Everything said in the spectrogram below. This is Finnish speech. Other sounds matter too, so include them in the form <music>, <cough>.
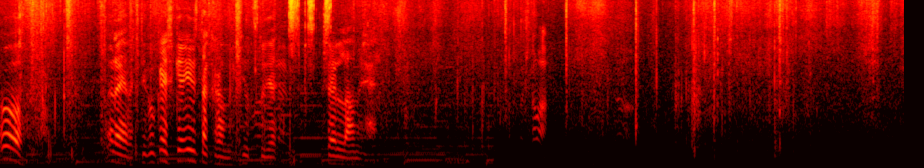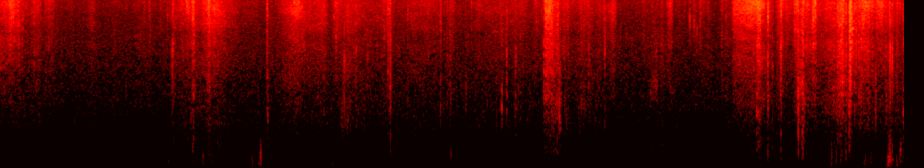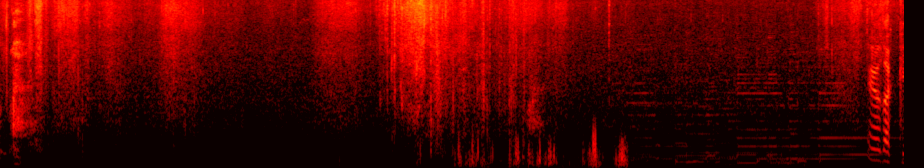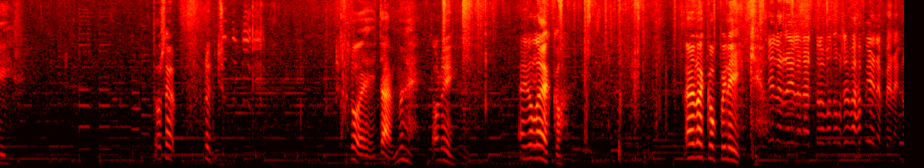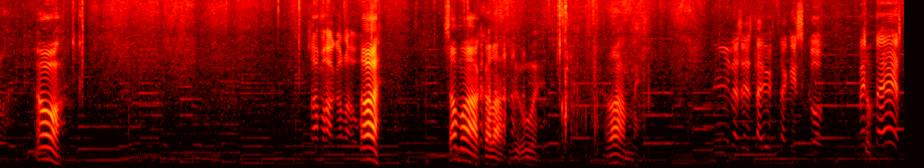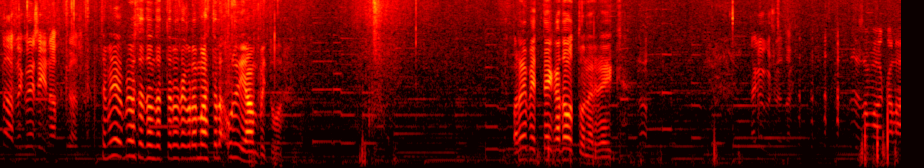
Oh. Helvetti, kun kesken Instagramin juttujen sellaamisen. Se nyt. No ei tämmönen. No niin. Ei se lekko. Ei lekko pilikki. Neljä reillä näyttää olevan tommosen vähän pienempiä ne kalat. Joo. Samaa kalaa uudestaan. Ah. Samaa kalaa tuli uuden. Lamme. Kyllä se sitä yhtä kiskoo. Vettä ees taas niinku esinahkaas. Minusta tuntuu, että noita kuule mahtaa olla useampi tuo. Parempi ettei katoo tuonne reikään. Näkyykö sulle? Sama kala.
